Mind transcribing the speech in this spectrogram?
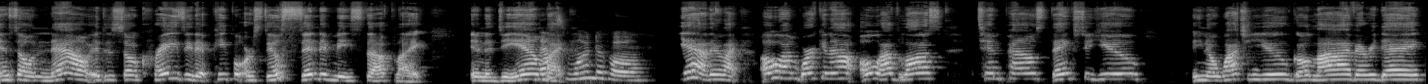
And so now it is so crazy that people are still sending me stuff like in the DM. That's like, wonderful. Yeah, they're like, oh, I'm working out. Oh, I've lost 10 pounds thanks to you. You know, watching you go live every day.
